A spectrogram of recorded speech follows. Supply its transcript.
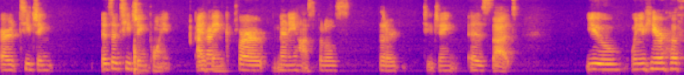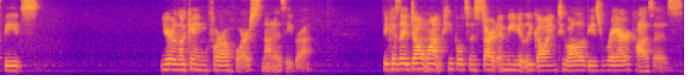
or teaching. It's a teaching point, I think, for many hospitals that are teaching is that you when you hear hoofbeats, you're looking for a horse, not a zebra because they don't want people to start immediately going to all of these rare causes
